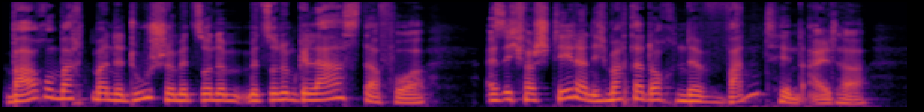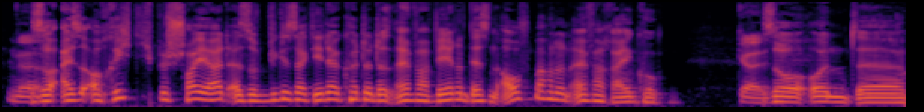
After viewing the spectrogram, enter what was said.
Warum macht man eine Dusche mit so einem, mit so einem Glas davor? Also ich verstehe dann, ich mach da doch eine Wand hin, Alter. Ja. So, also auch richtig bescheuert. Also wie gesagt, jeder könnte das einfach währenddessen aufmachen und einfach reingucken. Geil. So, und äh,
